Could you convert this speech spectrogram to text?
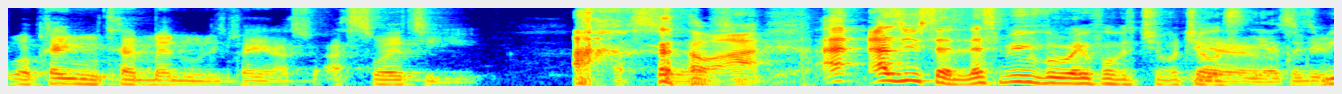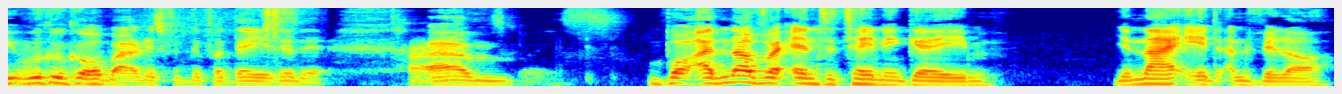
we're playing with ten men when he's playing. I, sw- I swear to you. swear to I- you. I- as you said, let's move away from from Chelsea, Yeah, yeah, because move we, we could go about this for for days, isn't it? Um. But another entertaining game, United and Villa.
